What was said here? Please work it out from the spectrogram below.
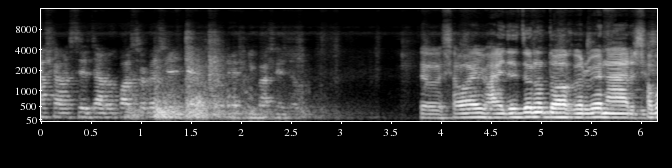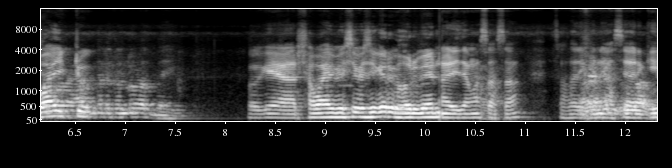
আশা আছে যে পাঁচশোটা শেষ আর কি বাসায় যাব। তো সবাই ভাইদের জন্য দোয়া করবেন আর সবাই একটু ধন্যবাদ ভাই। ওকে আর সবাই বেশি বেশি করে ঘুরবেন। আর এই যে আমার চাচা চাচার এখানে আছে আর কি।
